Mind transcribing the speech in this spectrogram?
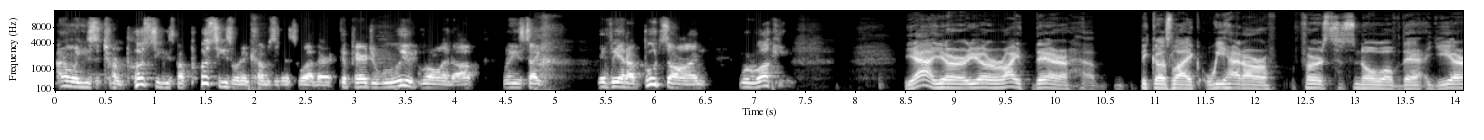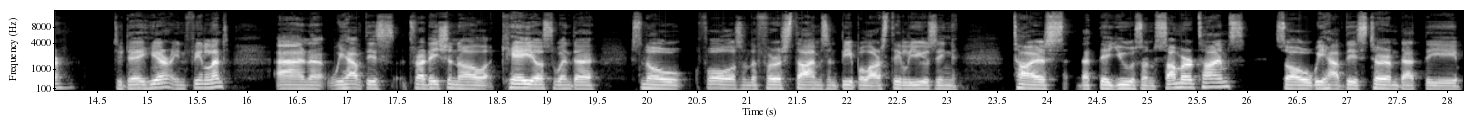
I don't want to use the term pussies, but pussies when it comes to this weather compared to when we were growing up, when he's like, if we had our boots on, we're lucky. Yeah, you're you're right there, uh, because like we had our first snow of the year today here in Finland, and uh, we have this traditional chaos when the snow falls on the first times and people are still using tires that they use on summer times. So we have this term that the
